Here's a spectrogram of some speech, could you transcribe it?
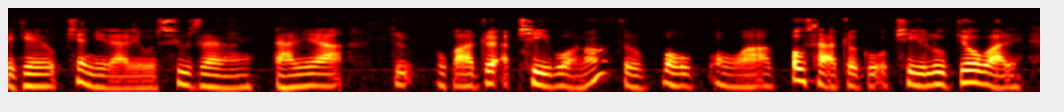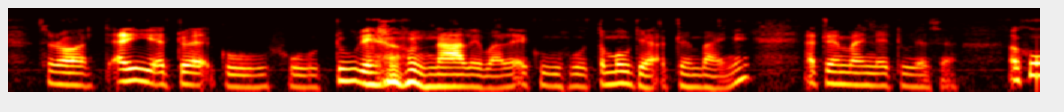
တကယ်ဖြစ်နေတာတွေကိုစူးစမ်းရင်ဒါတွေကအဖြေပုစ္ဆာအတွက်အဖြေလို့ပြောပါတယ်။ဆိုတော့အဲဒီအတွက်ကိုတူးတယ်လို့နားလည်ပါတယ်။သမုဒ္ဒရာအတွင်းပိုင်းနဲ့တူးတယ်ဆိုတာ။အခု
